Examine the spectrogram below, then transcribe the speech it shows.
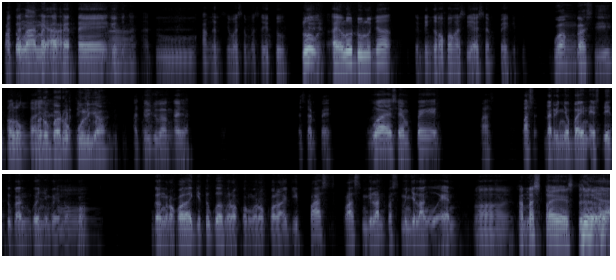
PT, patungan ya. PT gitu Nah. kan. Aduh kangen sih masa-masa itu. Lu eh lu dulunya ini ngerokok gak sih SMP gitu? Gua enggak sih. Oh lu enggak ya? baru-baru cuma- kuliah gitu. Acil juga enggak ya? SMP gua SMP pas pas dari nyobain SD itu kan gua nyobain rokok. Oh. nggak ngerokok lagi tuh gua ngerokok ngerokok lagi pas kelas 9 pas menjelang UN Nah, karena stres. ya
